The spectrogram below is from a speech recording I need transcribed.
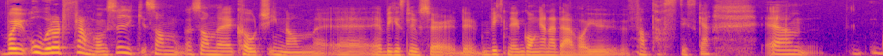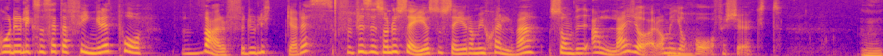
var ju oerhört framgångsrik som, som eh, coach inom eh, Biggest Loser. Viktnedgångarna där var ju fantastiska. Eh, går det att liksom sätta fingret på varför du lyckades? För precis som du säger så säger de ju själva, som vi alla gör, ja men jag mm. har försökt. Mm.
